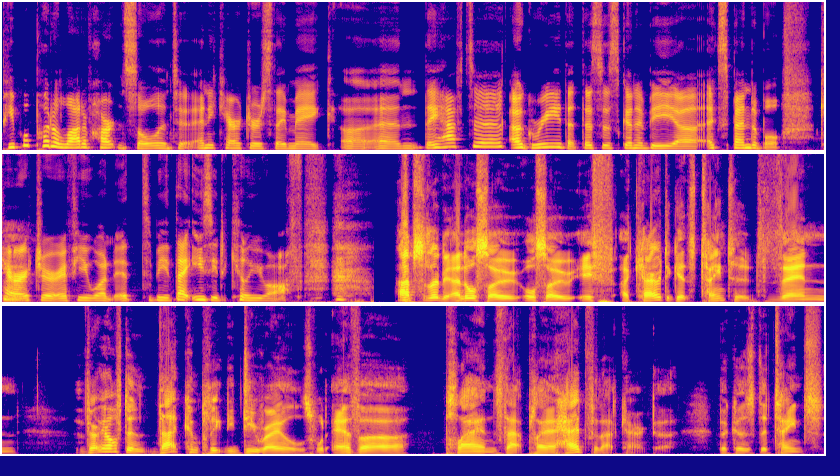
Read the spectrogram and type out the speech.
people put a lot of heart and soul into any characters they make, uh, and they have to agree that this is going to be a expendable character if you want it to be that easy to kill you off. Absolutely, and also also if a character gets tainted, then very often that completely derails whatever plans that player had for that character, because the taint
